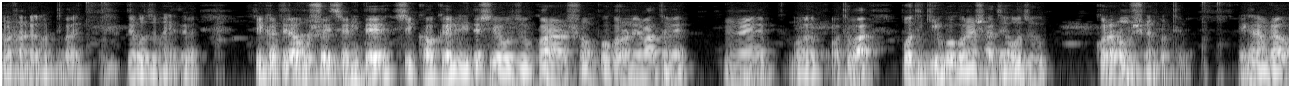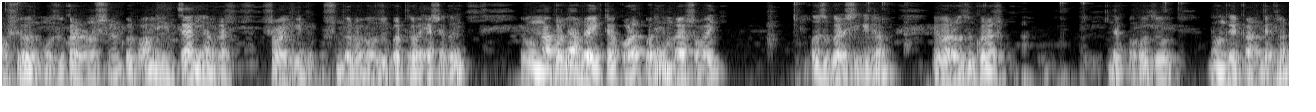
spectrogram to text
ঘটনাটা ঘটতে পারে, যে অজু ভেঙে দেবে। শিক্ষার্থীরা অবশ্যই শ্রেণীতে শিক্ষকের নির্দেশে অজু করার উপকরণের মাধ্যমে অথবা প্রতীকী উপকরণের সাহায্যে অজু করার অনুশীলন করতে হবে। এখানে আমরা অবশ্যই অজু করার অনুশীলন করব। আমি জানি আমরা সবাই কিন্তু খুব সুন্দরভাবে অজু করতে পারি, আশা করি। এবং না পারলে আমরা এইটা পড়ার পরে আমরা সবাই অজু করা শিখে গেলাম। এবার অজু করার, দেখো, অজু ভঙ্গের কারণ দেখলাম।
